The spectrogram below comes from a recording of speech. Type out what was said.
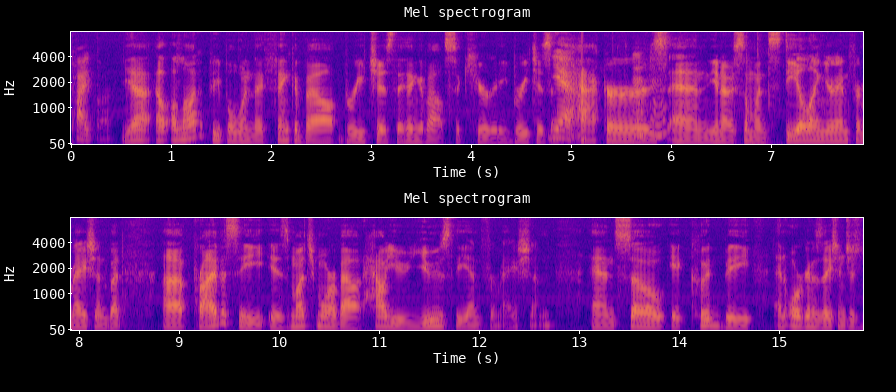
PIPA. Yeah, a, a lot of people when they think about breaches, they think about security breaches and Yeah. hackers and you know someone stealing your information. But uh, privacy is much more about how you use the information, and so it could be an organization just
